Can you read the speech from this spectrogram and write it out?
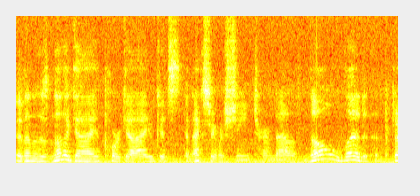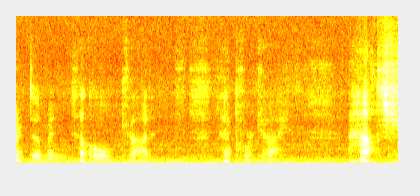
And then there's another guy, poor guy, who gets an X-ray machine turned on with no lead to protect him, and oh god, that poor guy. Ouch.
